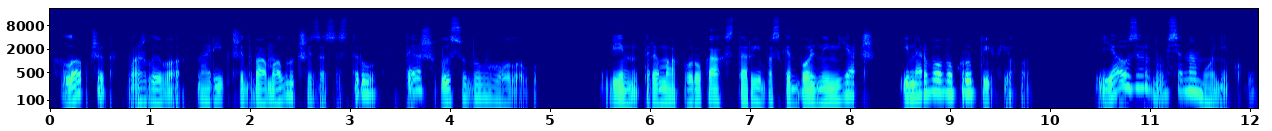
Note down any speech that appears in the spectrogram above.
Хлопчик, можливо, на рік чи два молодший за сестру, теж висунув голову. Він тримав у руках старий баскетбольний м'яч і нервово крутив його. Я озирнувся на Моніку.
